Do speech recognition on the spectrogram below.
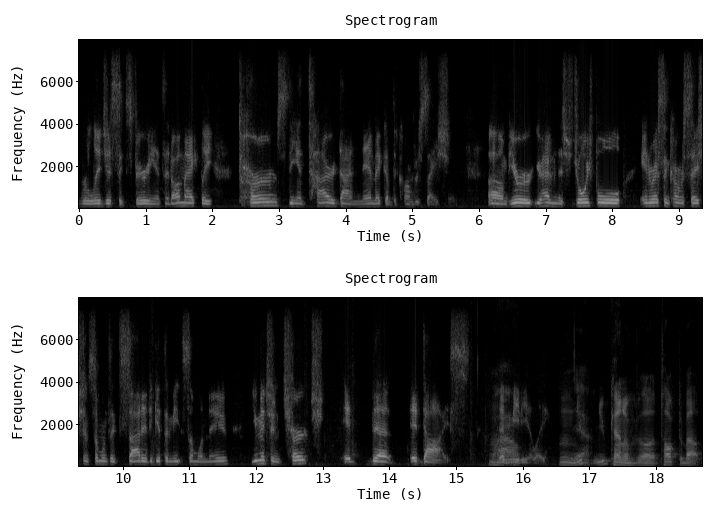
religious experience, it automatically turns the entire dynamic of the conversation. Um, you're you're having this joyful, interesting conversation. Someone's excited to get to meet someone new. You mention church, it the it dies Wow. immediately. Mm, Yeah. You, you've kind of uh, talked about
